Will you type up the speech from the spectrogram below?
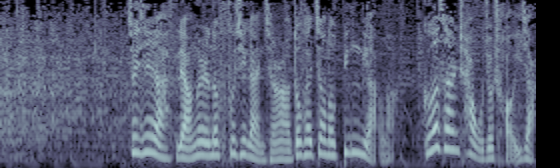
最近啊，两个人的夫妻感情啊都快降到冰点了，隔三差五就吵一架。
